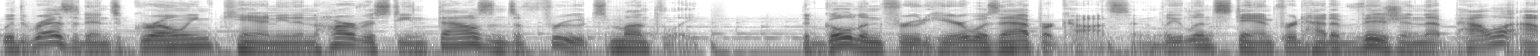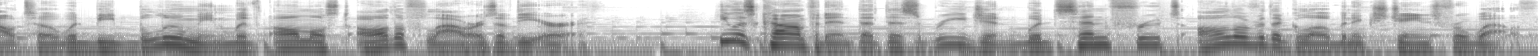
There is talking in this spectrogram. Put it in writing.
with residents growing, canning, and harvesting thousands of fruits monthly. The golden fruit here was apricots, and Leland Stanford had a vision that Palo Alto would be blooming with almost all the flowers of the earth. He was confident that this region would send fruits all over the globe in exchange for wealth.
